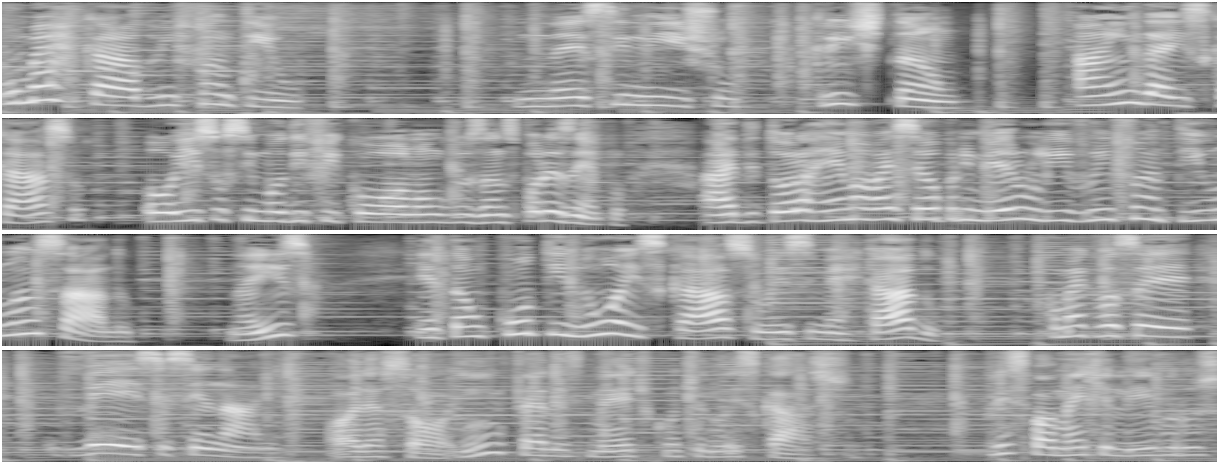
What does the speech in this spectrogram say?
o mercado infantil nesse nicho cristão ainda é escasso ou isso se modificou ao longo dos anos? Por exemplo, a editora Rema vai ser o primeiro livro infantil lançado, não é isso? Então continua escasso esse mercado? Como é que você vê esse cenário? Olha só, infelizmente continua escasso principalmente livros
